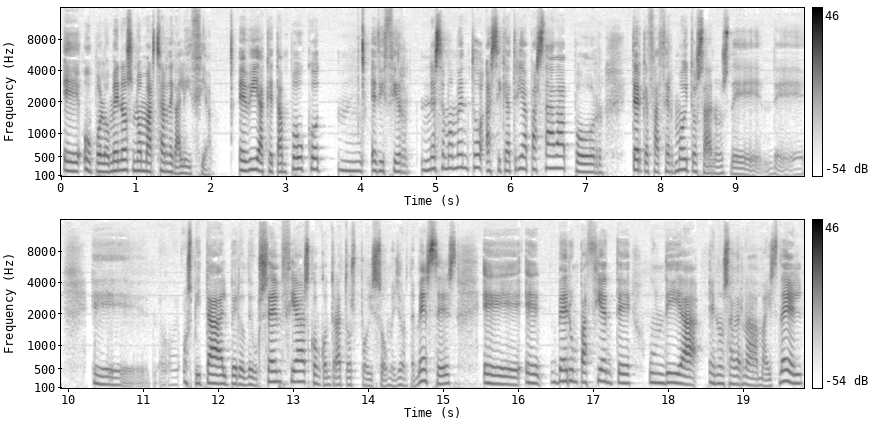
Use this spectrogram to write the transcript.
eh, ou polo menos non marchar de Galicia. E vía que tampouco Mm, é dicir, nese momento a psiquiatría pasaba por ter que facer moitos anos de, de eh, hospital, pero de urxencias, con contratos pois o mellor de meses, eh, eh, ver un paciente un día e non saber nada máis del,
